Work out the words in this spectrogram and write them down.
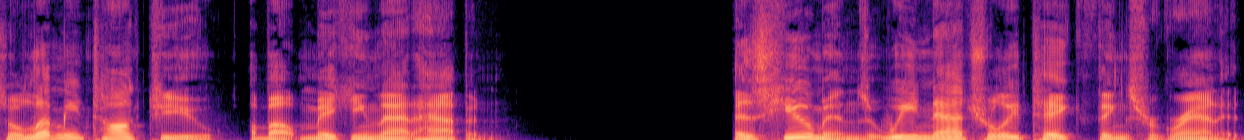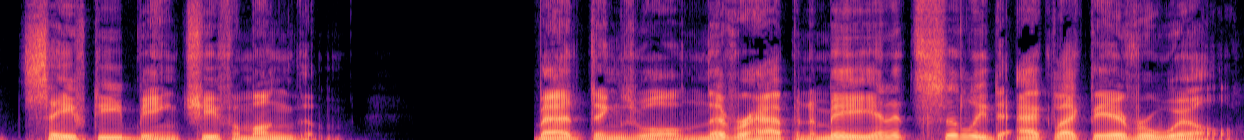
So, let me talk to you about making that happen. As humans, we naturally take things for granted, safety being chief among them. Bad things will never happen to me, and it's silly to act like they ever will.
